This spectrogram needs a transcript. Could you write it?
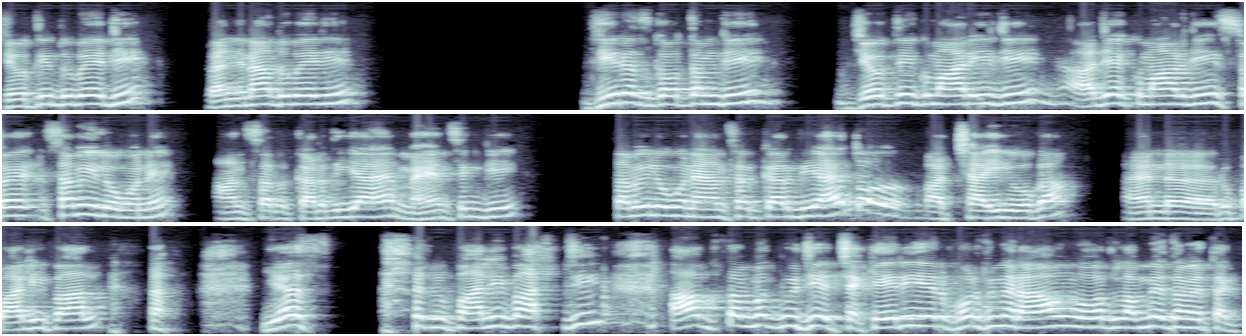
Jyoti Dubey ji Ranjana Dubey ji Dheeraj Gautam ji Jyoti Kumari ji Ajay Kumar ji सभी लोगों ने आंसर कर दिया है। महेंद्र सिंह जी, सभी लोगों ने आंसर कर दिया है तो अच्छा ही होगा। एंड रूपाली पाल यस रूपाली पाल जी, आप सब मत पूछिए, चकेरी एयरफोर्स में रहा हूँ बहुत लंबे समय तक।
